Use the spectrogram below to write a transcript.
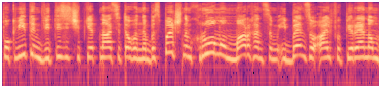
по квітень 2015 небезпечним хромом, марганцем і бензоальфопіреном.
